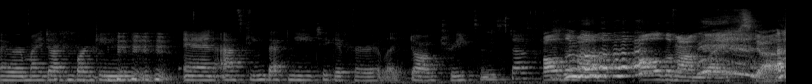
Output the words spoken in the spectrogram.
or my dog barking and asking Bethany to give her like dog treats and stuff. all the mom, all the mom life stuff.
